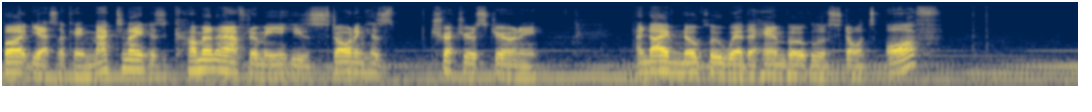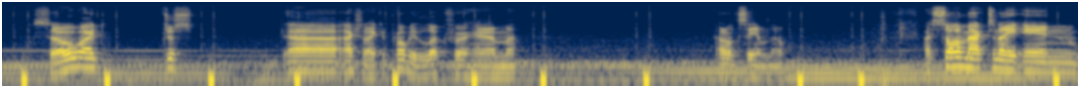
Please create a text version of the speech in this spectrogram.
But yes, okay, Mac Tonight is coming after me. He's starting his treacherous journey. And I have no clue where the Hamburglar starts off. So I just... Uh, actually, I could probably look for him. I don't see him, though. I saw Mac tonight in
